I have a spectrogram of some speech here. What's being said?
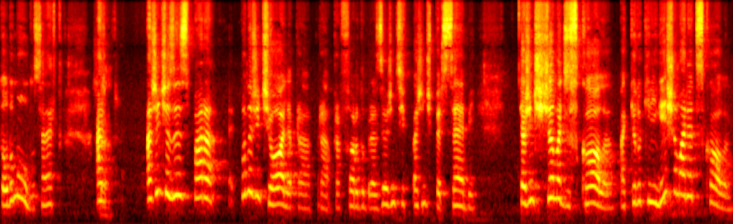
todo mundo, certo? certo. A, gente às vezes para. Quando a gente olha para fora do Brasil, a gente, a gente percebe que a gente chama de escola aquilo que ninguém chamaria de escola.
